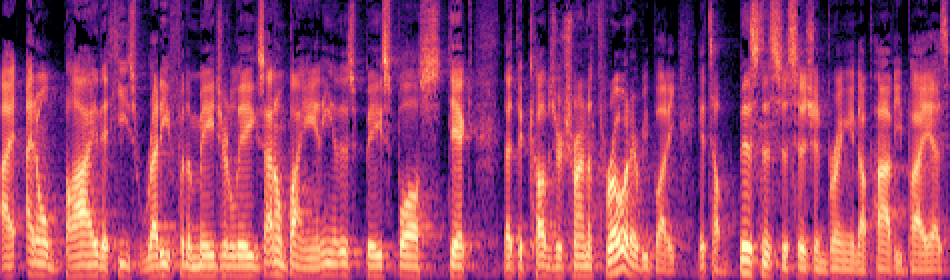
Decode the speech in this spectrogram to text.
I, I don't buy that he's ready for the major leagues. I don't buy any of this baseball stick that the Cubs are trying to throw at everybody. It's a business decision bringing up Javi Baez.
